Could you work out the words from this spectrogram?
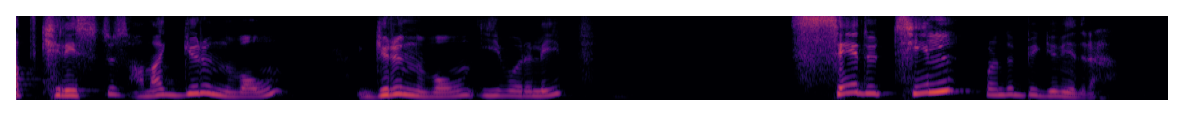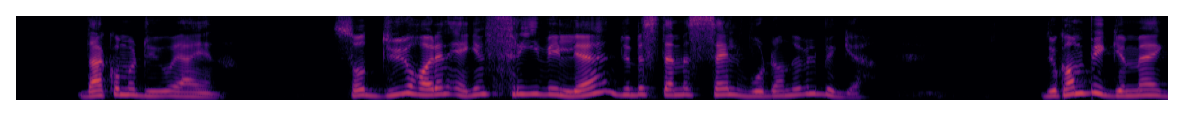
at Kristus han er grunnvollen. Grunnvollen i våre liv. Se du til hvordan du bygger videre. Der kommer du og jeg inn. Så du har en egen fri vilje. Du bestemmer selv hvordan du vil bygge. Du kan bygge med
